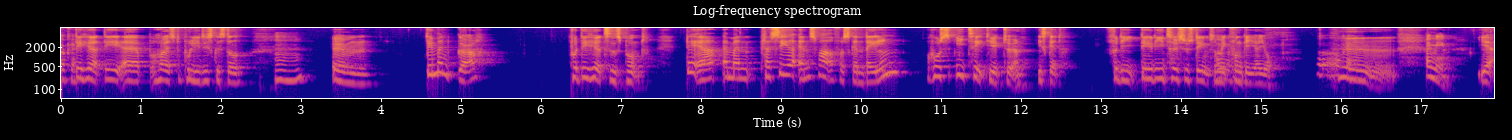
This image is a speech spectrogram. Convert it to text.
Okay. Det her, det er højeste politiske sted. Mm-hmm. Øhm, det man gør på det her tidspunkt, det er, at man placerer ansvaret for skandalen hos IT-direktøren i skat. Fordi det er et IT-system, som okay. ikke fungerer jo. I mean, Ja.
